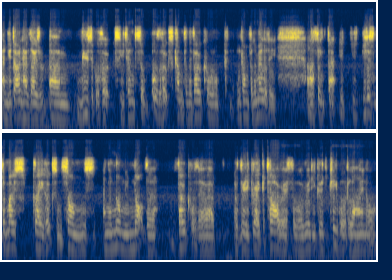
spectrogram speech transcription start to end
and you don't have those um, musical hooks. You tend to all the hooks come from the vocal and come from the melody. And I think that you, you listen to most great hooks in songs, and they're normally not the vocal. They're a, a really great guitar riff, or a really good keyboard line, or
